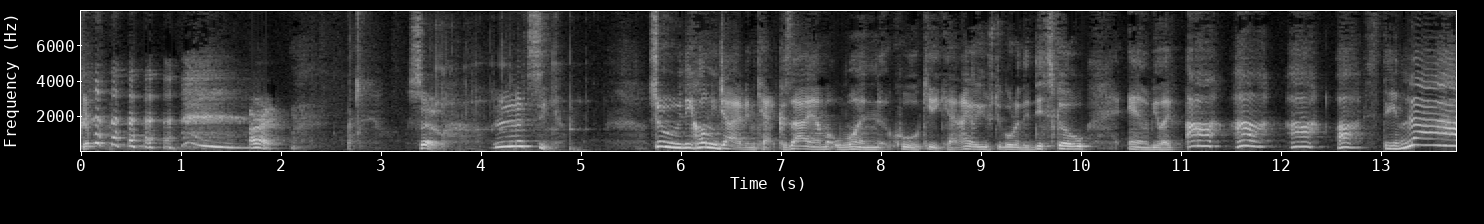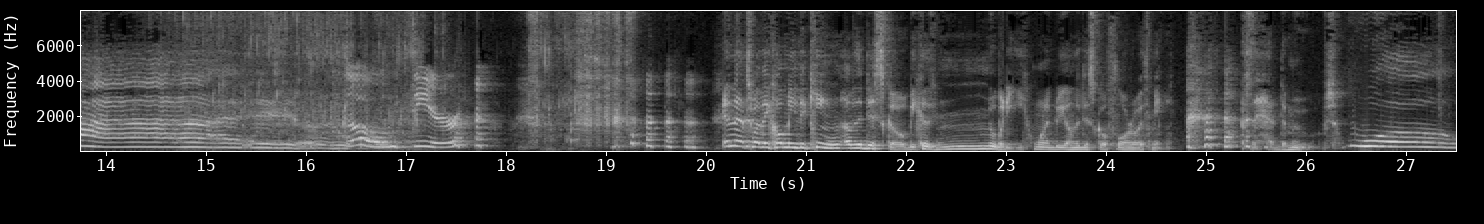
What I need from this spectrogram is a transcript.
Yep. all right. So, let's see. So they call me Jiving Cat because I am one cool kitty cat. I used to go to the disco and be like, ah, ah, ah, ah, stay alive. Oh dear. And that's why they call me the king of the disco because nobody wanted to be on the disco floor with me because I had the moves. Whoa!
